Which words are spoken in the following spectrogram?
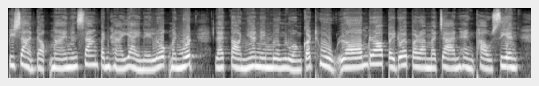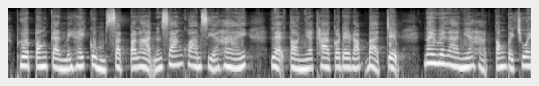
ปีศาจดอกไม้นั้นสร้างปัญหาใหญ่ในโลกมนุษย์ และตอนนี้ในเมืองหลวงก็ถูกล้อมรอบไปด้วยปรมาจารย์แห่งเผ่าเซียน เพื่อป้องกันไม่ให้กลุ่มสัตว์ประหลาดนั้นสร้างความเสียหาย และตอนนี้ข้าก็ได้รับบาดเจ็บ ในเวลานี้หากต้องไปช่วย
